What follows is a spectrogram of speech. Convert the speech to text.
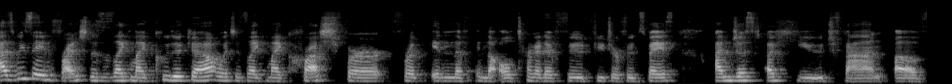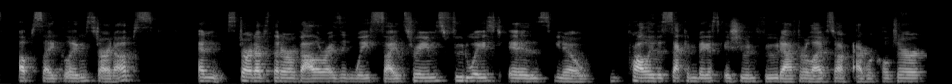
as we say in French, this is like my coup de coeur, which is like my crush for for in the in the alternative food future food space. I'm just a huge fan of upcycling startups. and startups that are valorizing waste side streams. Food waste is, you know, probably the second biggest issue in food after livestock agriculture.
